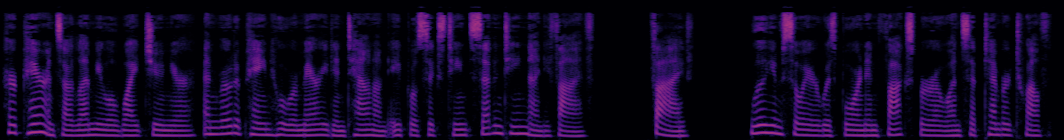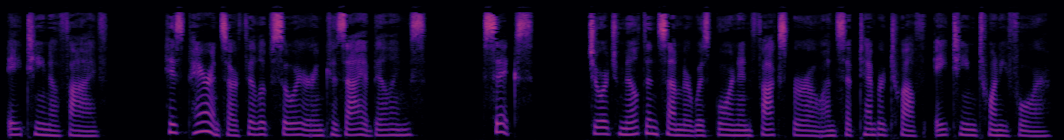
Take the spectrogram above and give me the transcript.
Her parents are Lemuel White Jr. and Rhoda Payne, who were married in town on April 16, 1795. 5. William Sawyer was born in Foxborough on September 12, 1805. His parents are Philip Sawyer and Keziah Billings. 6. George Milton Sumner was born in Foxborough on September 12, 1824.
